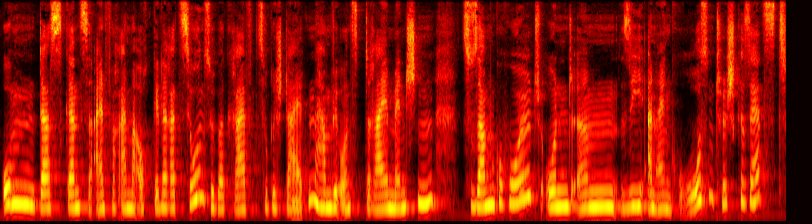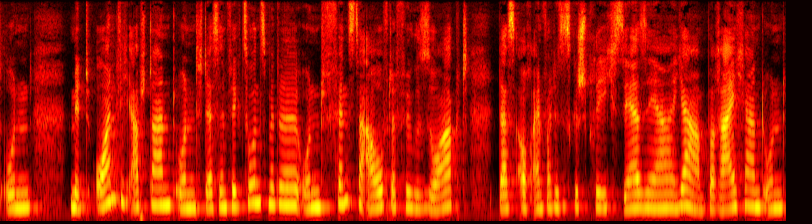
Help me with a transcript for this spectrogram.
um das Ganze einfach einmal auch generationsübergreifend zu gestalten, haben wir uns drei Menschen zusammengeholt und ähm, sie an einen großen Tisch gesetzt und mit ordentlich Abstand und Desinfektionsmittel und Fenster auf dafür gesorgt, dass auch einfach dieses Gespräch sehr, sehr, ja, bereichernd und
